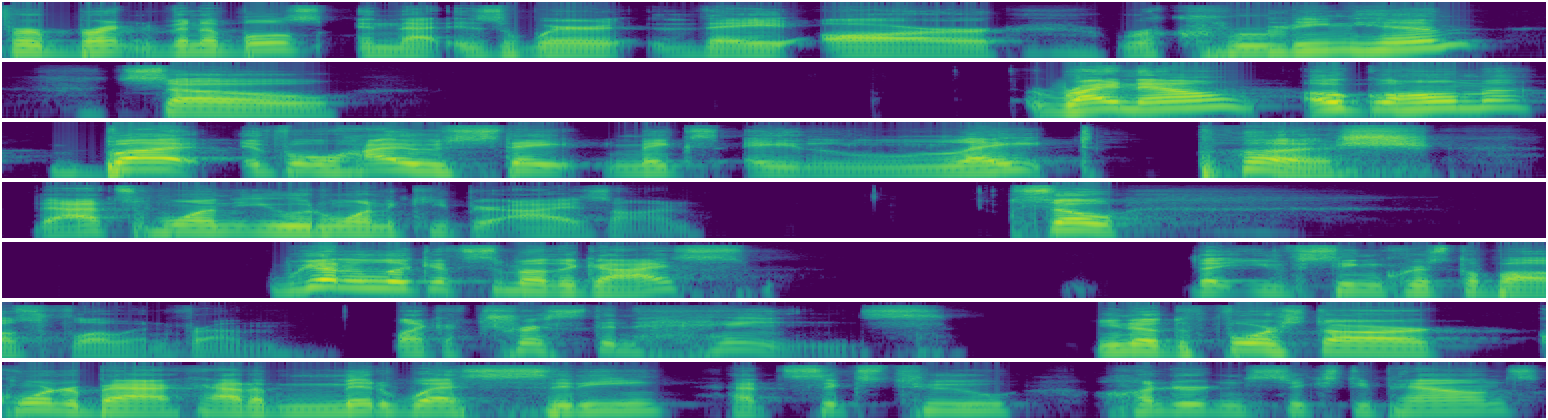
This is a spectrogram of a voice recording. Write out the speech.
for Brent Venables, and that is where they are recruiting him. So right now, Oklahoma, but if Ohio State makes a late push, that's one that you would want to keep your eyes on. So we got to look at some other guys that you've seen crystal balls flowing from, like a Tristan Haynes. You know, the four star cornerback out of Midwest City at 6'2, 160 pounds.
